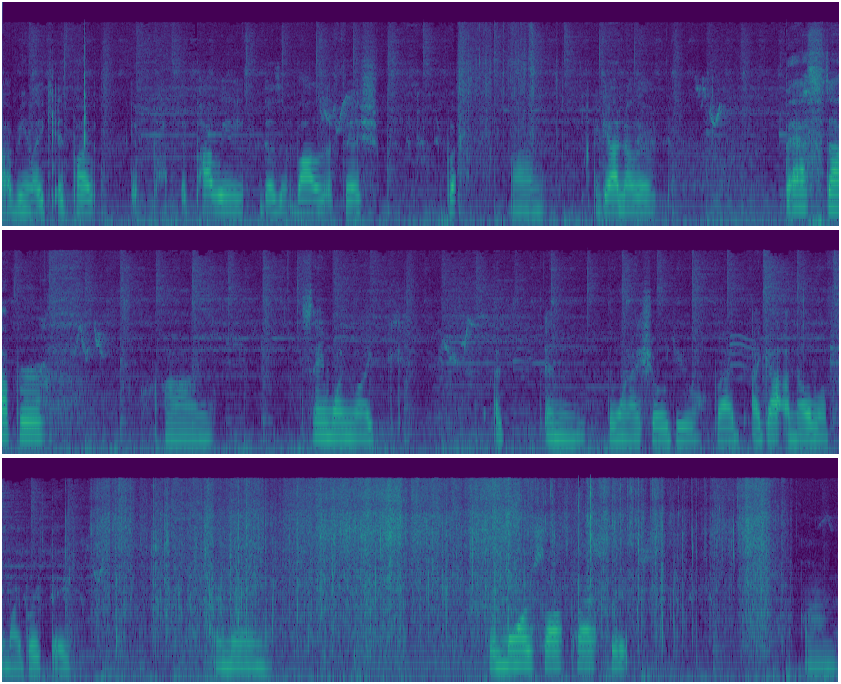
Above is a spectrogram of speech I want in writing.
I mean like it probably it, it probably doesn't bother the fish. But um, I got another bass stopper um, same one like in the one I showed you, but I, got another one for my birthday. And then some more soft plastics. Um,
